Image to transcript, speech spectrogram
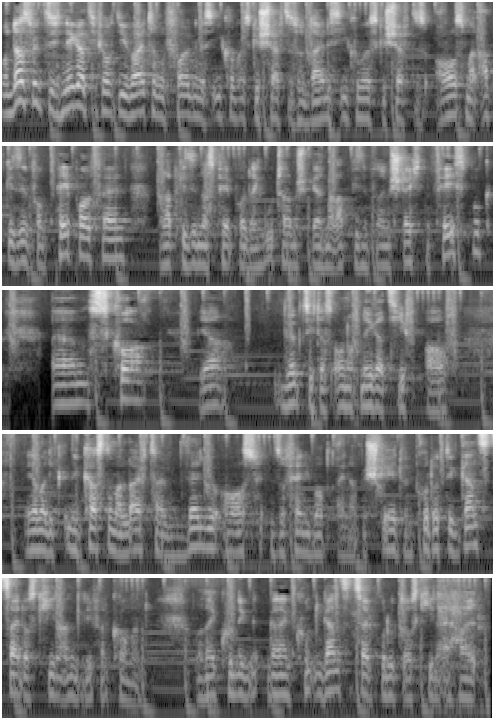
Und das wirkt sich negativ auf die weiteren Folgen des E-Commerce-Geschäftes und deines E-Commerce-Geschäftes aus. Mal abgesehen von PayPal-Fällen, mal abgesehen, dass PayPal dein Guthaben sperrt, mal abgesehen von einem schlechten Facebook-Score, ja, wirkt sich das auch noch negativ auf ja, mal die, den Customer Lifetime Value aus, insofern überhaupt einer besteht. Wenn Produkte die ganze Zeit aus China angeliefert kommen oder dein Kunde, dein Kunden ganze Zeit Produkte aus China erhalten,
